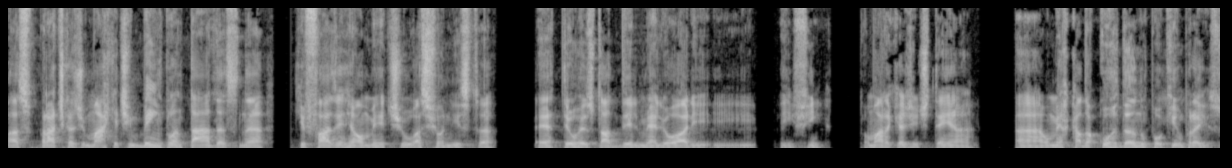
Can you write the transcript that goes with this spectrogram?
as práticas de marketing bem implantadas, né? Que fazem realmente o acionista é, ter o resultado dele melhor e, e enfim, tomara que a gente tenha uh, o mercado acordando um pouquinho para isso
